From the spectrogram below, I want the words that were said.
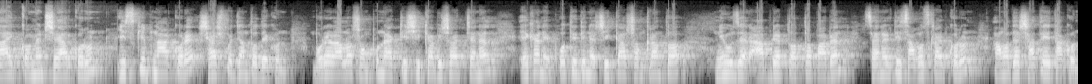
লাইক, কমেন্ট, শেয়ার করুন। স্কিপ না করে শেষ পর্যন্ত দেখুন। ভোরের আলো সম্পূর্ণ একটি শিক্ষা বিষয়ক চ্যানেল। এখানে প্রতিদিনের শিক্ষা সংক্রান্ত নিউজের আপডেট তথ্য পাবেন। চ্যানেলটি সাবস্ক্রাইব করুন। আমাদের সাথেই থাকুন।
